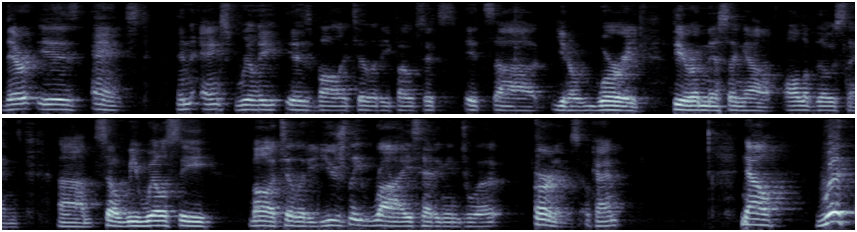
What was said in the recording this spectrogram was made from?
there is angst. And angst really is volatility, folks. It's it's uh, you know worry, fear of missing out, all of those things. Um, so we will see volatility usually rise heading into a earnings. Okay. Now, with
